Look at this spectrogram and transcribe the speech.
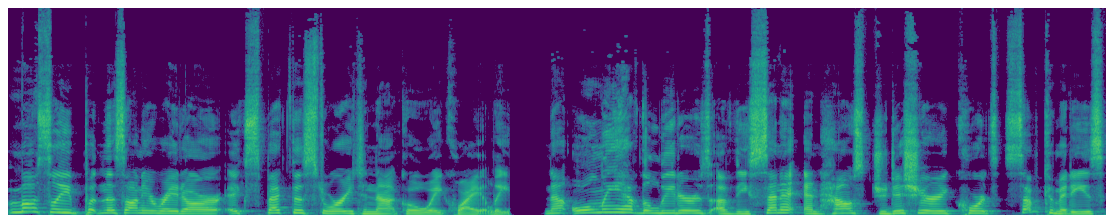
mostly putting this on your radar, expect this story to not go away quietly. Not only have the leaders of the Senate and House Judiciary Courts subcommittees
